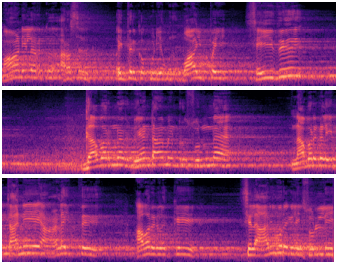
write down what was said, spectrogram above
மாநில அரசு- அரசு வைத்திருக்கக்கூடிய ஒரு வாய்ப்பை செய்து கவர்னர் வேண்டாம் என்று சொன்ன நபர்களை தனியே அழைத்து அவர்களுக்கு சில அறிவுரைகளை சொல்லி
